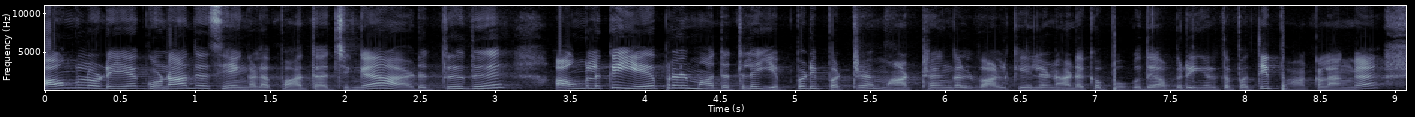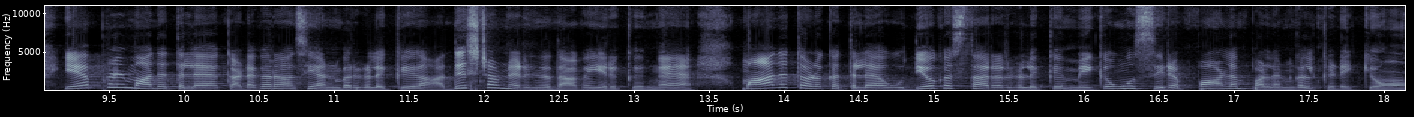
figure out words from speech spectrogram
அவங்களுடைய குணாதிசயங்களை பார்த்தாச்சுங்க. அடுத்தது அவங்களுக்கு ஏப்ரல் மாதத்தில் எப்படிப்பட்ட மாற்றங்கள் வாழ்க்கையில் நடக்க போகுது அப்படிங்கிறத பற்றி பார்க்கலாங்க. ஏப்ரல் மாதத்தில் கடகராசி அன்பர்களுக்கு அதிர்ஷ்டம் நிறைந்ததாக இருக்குங்க. மாத தொடக்கத்தில் உத்தியோகஸ்தாரர்களுக்கு மிகவும் சிறப்பான பலன்கள் கிடைக்கும்.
